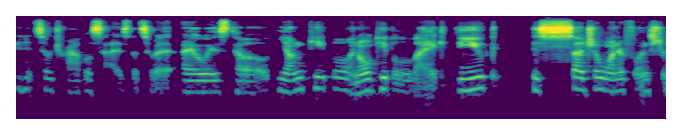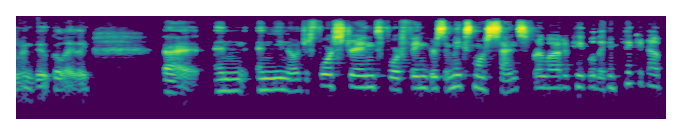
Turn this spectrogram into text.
And it's so travel size. That's what I always tell young people and old people alike. The uke is such a wonderful instrument, the ukulele. That and and you know, just four strings, four fingers. It makes more sense for a lot of people. They can pick it up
